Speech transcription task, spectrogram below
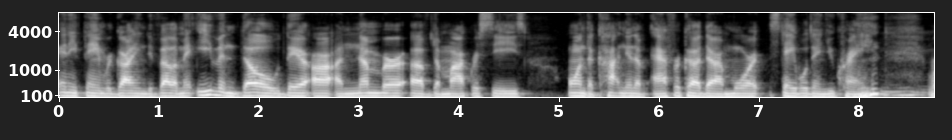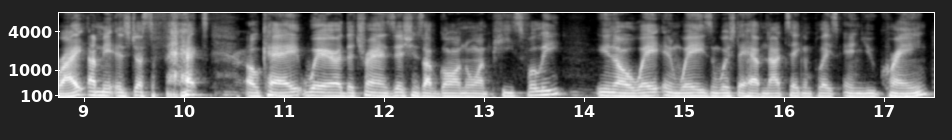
anything regarding development, even though there are a number of democracies on the continent of Africa that are more stable than Ukraine, mm-hmm. right? I mean, it's just a fact, okay, where the transitions have gone on peacefully, mm-hmm. you know, way in ways in which they have not taken place in Ukraine,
